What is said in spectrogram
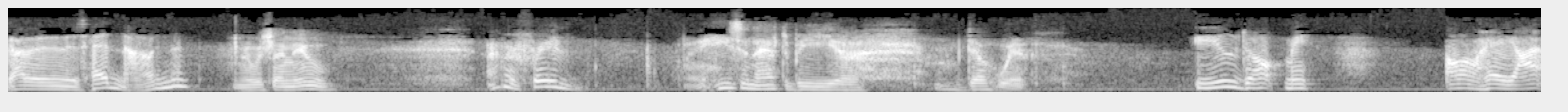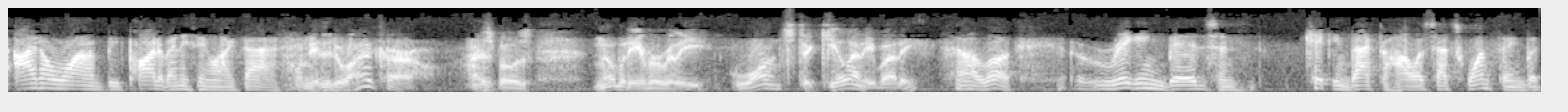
got it in his head now, isn't it? I wish I knew. I'm afraid he's going to have to be uh, dealt with. You don't mean. Oh, hey, I, I don't want to be part of anything like that. Well, neither do I, Carl. I suppose nobody ever really wants to kill anybody. Now, look, rigging bids and kicking back to Hollis, that's one thing, but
